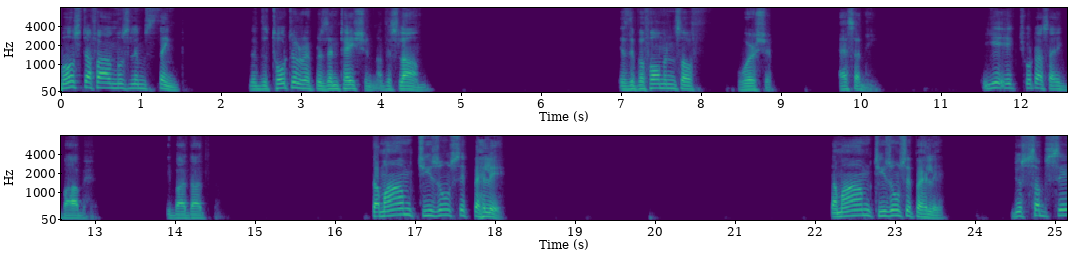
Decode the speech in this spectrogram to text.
most of our Muslim think the total representation of Islam is the performance of worship ایسا نہیں یہ ایک چھوٹا سا ایک باب ہے عبادات کا تمام چیزوں سے پہلے تمام چیزوں سے پہلے جو سب سے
